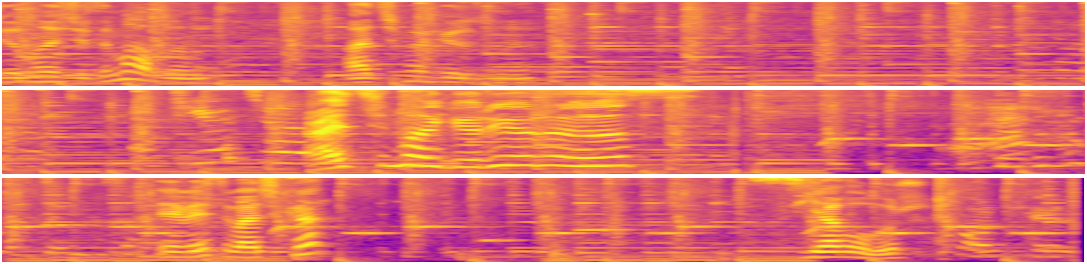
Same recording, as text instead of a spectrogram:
Canı acır değil mi ablanın? Açma gözünü. Açma görüyoruz. Evet başka? Siyah olur. korkuyorum.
